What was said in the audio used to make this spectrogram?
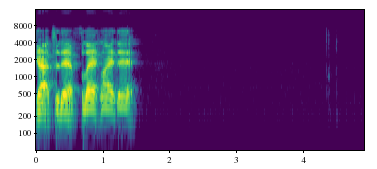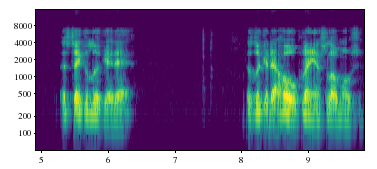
got to that flat like that? Let's take a look at that. Let's look at that whole play in slow motion.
